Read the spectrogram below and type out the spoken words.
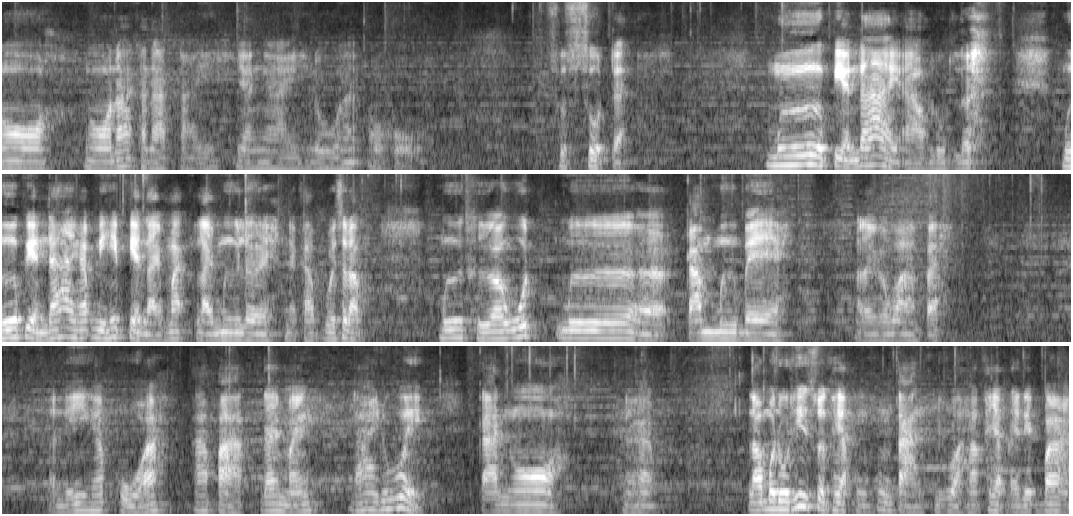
งองอได้ขนาดไหน ยังไงดูฮะโอ้โห สุดๆอะ่ะมือเปลี่ยนได้อ้าวหลุดเลย มือเปลี่ยนได้ครับมีให้เปลี่ยนหลายมะหลายมือเลยนะครับไว้สำหรับมือถืออาวุธมือเอ่อกำมือแบ อะไรก็ว่าไป อันนี้ครับหัวอ้าปากได้ไหม ได้ด้วย การงอนะครับ เรามาดูที่ส่วนขยับของต่างๆดีกว่าครับขยับอะไรได้บ้าง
